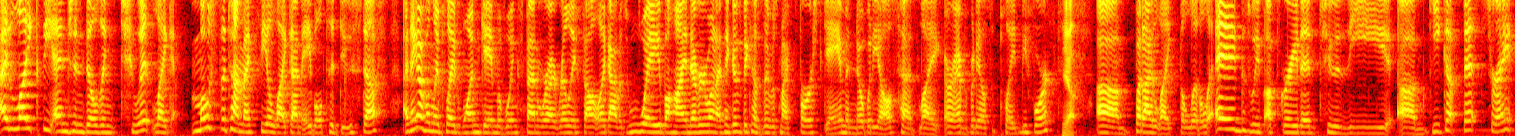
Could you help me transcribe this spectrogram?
I like the engine building to it. Like most of the time I feel like I'm able to do stuff. I think I've only played one game of Wingspan where I really felt like I was way behind everyone. I think it was because it was my first game and nobody else had like or everybody else had played before. Yeah. Um, but I like the little eggs. We've upgraded to the um, geek up bits, right?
